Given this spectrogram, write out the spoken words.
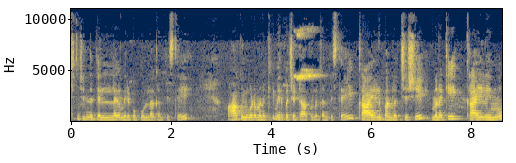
చిన్న చిన్న తెల్లగా మిరప పువ్వులాగా కనిపిస్తాయి. ఆకులు కూడా మనకి మిరప చెట్టు ఆకులకు కనిపిస్తాయి. కాయలు పండ్లు వచ్చేసి మనకి కాయలేమో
